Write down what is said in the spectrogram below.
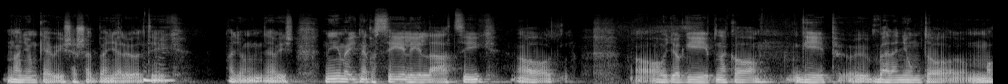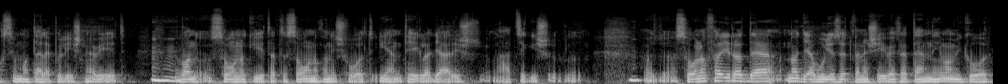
nagyon kevés esetben jelölték. Mm-hmm. Nagyon kevés. Némelyiknek a szélén látszik, a, ahogy a gépnek a gép belenyomta maximum a település nevét, Uh-huh. Van szolnoki, tehát a szolnokon is volt ilyen téglagyár, és látszik is uh-huh. a szolnok felirat, de nagyjából úgy az 50-es éveket tenném, amikor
